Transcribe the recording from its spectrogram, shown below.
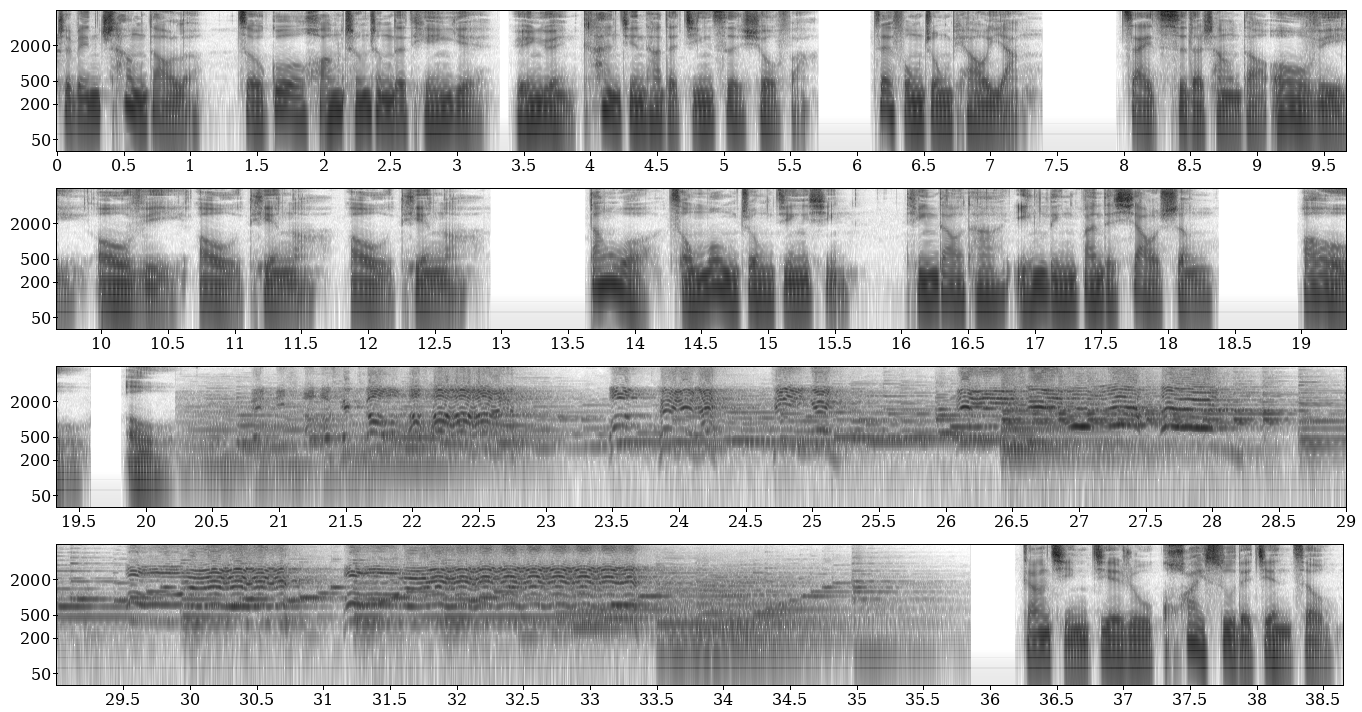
这边唱到了，走过黄澄澄的田野，远远看见她的金色秀发在风中飘扬。再次的唱到哦 V 哦 V 哦天啊哦天啊！当我从梦中惊醒，听到他银铃般的笑声，哦哦。钢琴介入快速的间奏，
